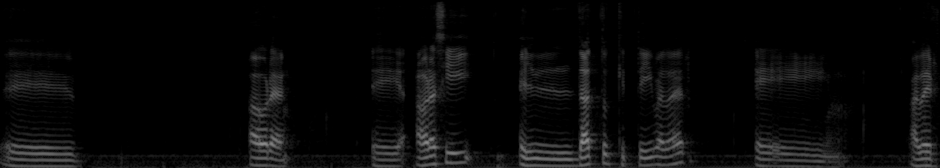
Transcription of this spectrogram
Eh, ahora, eh, ahora sí, el dato que te iba a dar. Eh, a ver,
